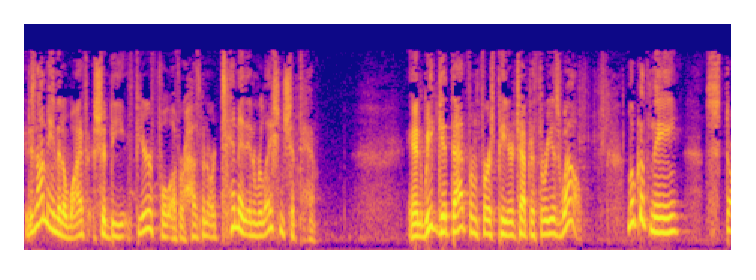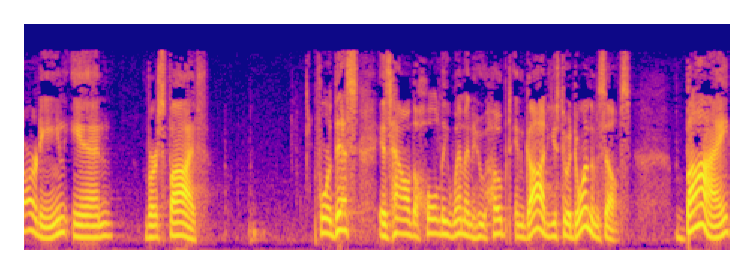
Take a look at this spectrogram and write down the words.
It does not mean that a wife should be fearful of her husband or timid in relationship to him. And we get that from 1 Peter chapter 3 as well. Look with me starting in verse 5. For this is how the holy women who hoped in God used to adorn themselves by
